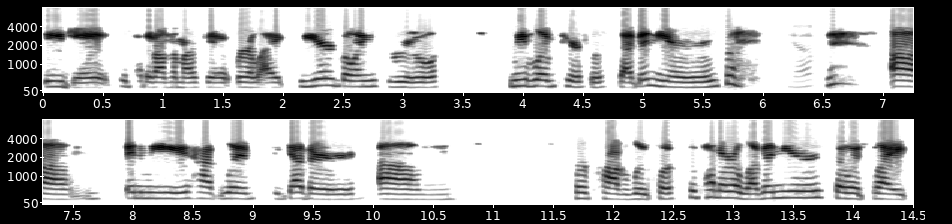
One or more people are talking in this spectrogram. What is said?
stage it to put it on the market, we're like, we are going through, we've lived here for seven years. Yep. Um, and we have lived together um, for probably close to 10 or 11 years. So it's like,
